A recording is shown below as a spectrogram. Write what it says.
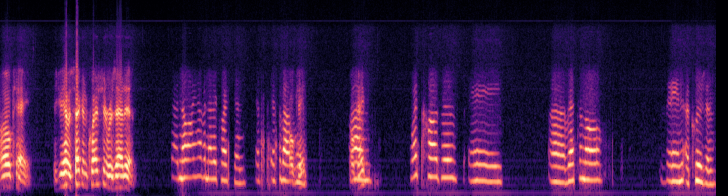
Okay. Did you have a second question, or is that it? Uh, no, I have another question. It's, it's about Okay. me. Okay. Um, what causes a uh, retinal vein occlusion?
